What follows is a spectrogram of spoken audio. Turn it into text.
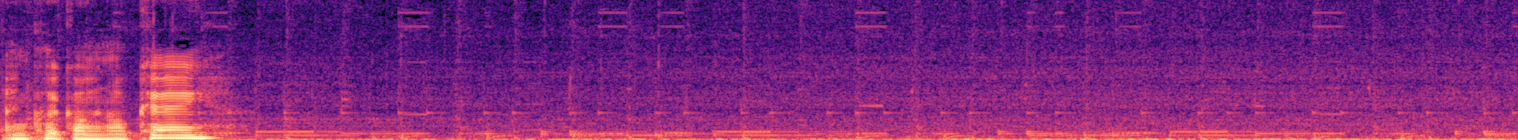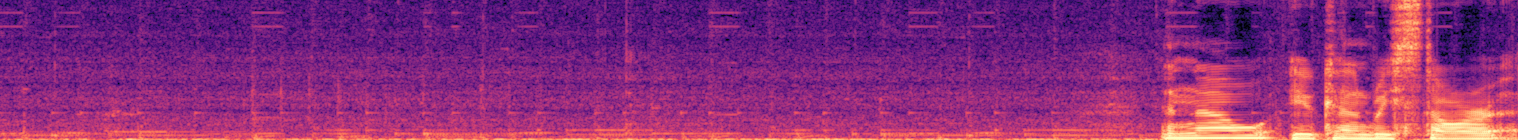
and click on OK and now you can restore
